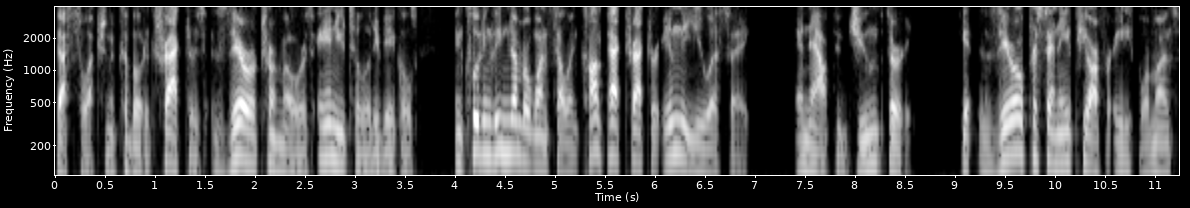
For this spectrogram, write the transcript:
best selection of Kubota tractors, zero turn mowers, and utility vehicles including the number one selling compact tractor in the USA. And now through June 30, get 0% APR for 84 months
